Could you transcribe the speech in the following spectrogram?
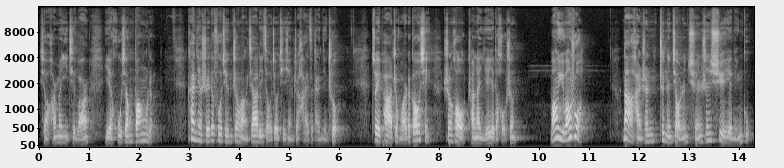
小孩们一起玩，也互相帮着。看见谁的父亲正往家里走，就提醒这孩子赶紧撤。最怕正玩得高兴，身后传来爷爷的吼声：“王宇、王硕！”呐喊声真能叫人全身血液凝固。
